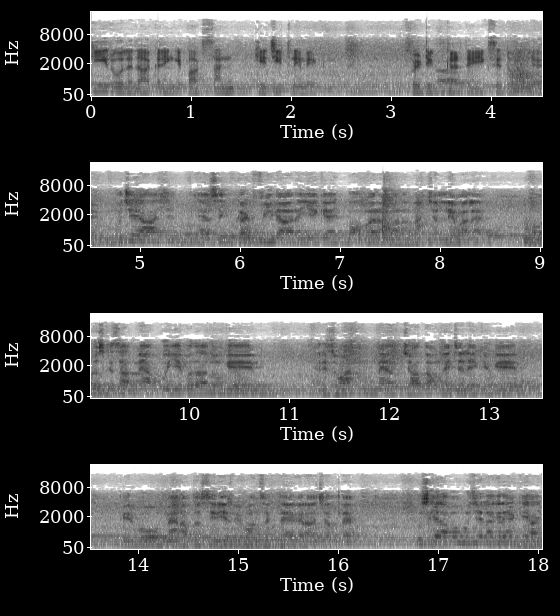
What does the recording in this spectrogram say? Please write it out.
की रोल अदा करेंगे पाकिस्तान के जीतने में? प्रिडिक्ट करते हैं एक से दो प्लेयर मुझे आज ऐसे गट फील आ रही है कि आज बाबर हमारा ना चलने वाला है। और उसके साथ मैं आपको ये बता दूँ कि रिजवान, मैं चाहता हूँ कि चले, क्योंकि फिर वो मैन ऑफ़ द सीरीज़ भी बन सकता है अगर आज चलता है। उसके अलावा मुझे लग रहा है कि आज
